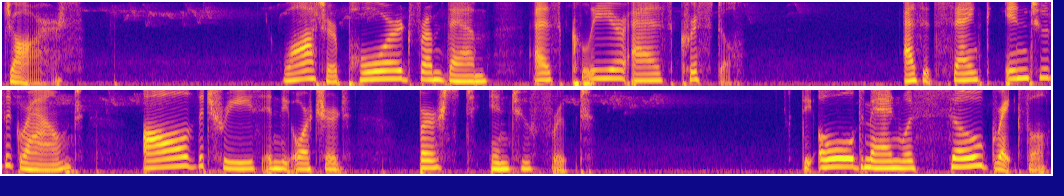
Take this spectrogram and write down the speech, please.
jars. Water poured from them as clear as crystal. As it sank into the ground, all the trees in the orchard burst into fruit. The old man was so grateful,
